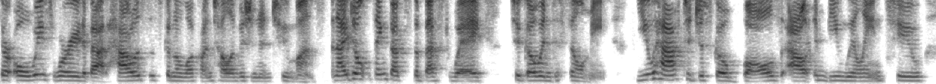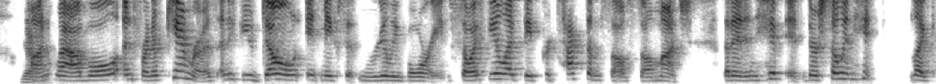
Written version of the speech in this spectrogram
They're always worried about how is this going to look on television in two months. And I don't think that's the best way to go into filming. You have to just go balls out and be willing to Yeah. unravel in front of cameras. And if you don't, it makes it really boring. So I feel like they protect themselves so much that it inhibit. They're so inhib like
